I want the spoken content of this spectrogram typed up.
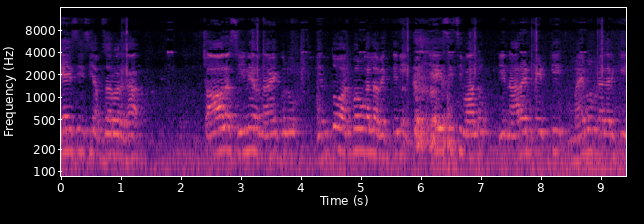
ఏఐసిసి అబ్జర్వర్గా చాలా సీనియర్ నాయకులు ఎంతో అనుభవం గల వ్యక్తిని ఏఐసిసి వాళ్ళు ఈ నారాయణపేట్కి మహబూబ్ నగర్కి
